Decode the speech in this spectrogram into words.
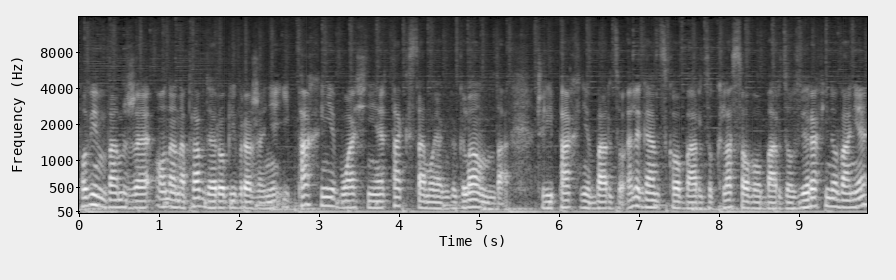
powiem Wam, że ona naprawdę robi wrażenie i pachnie właśnie tak samo jak wygląda. Czyli pachnie bardzo elegancko, bardzo klasowo, bardzo wyrafinowanie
